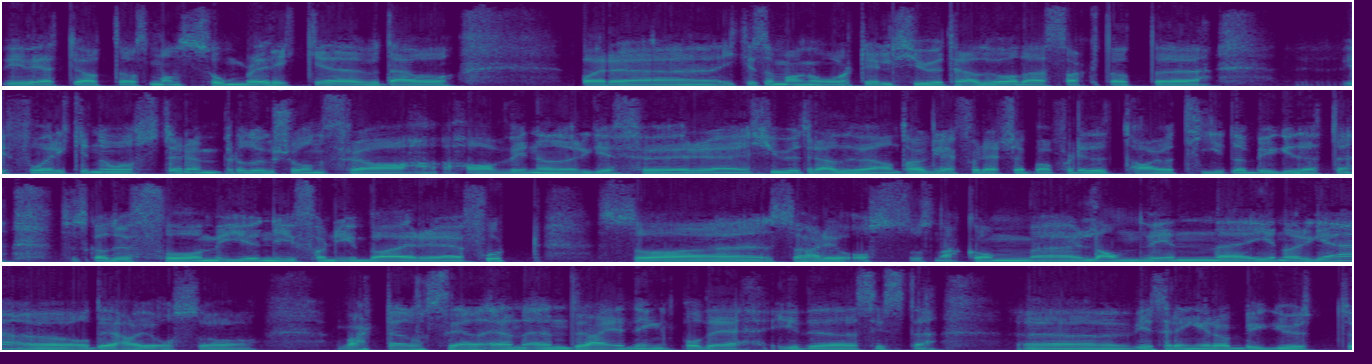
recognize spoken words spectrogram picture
vi vet jo at altså, man somler ikke. Det er jo bare ikke så mange år til 2030, og det er sagt at eh, vi får ikke noe strømproduksjon fra havvind i Norge før 2030 eh, antagelig, for det er bare fordi det tar jo tid å bygge dette. Så skal du få mye ny fornybar eh, fort, så, så er det jo også snakk om landvind i Norge. Og det har jo også vært en, en, en dreining på det i det siste. Vi trenger å bygge ut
